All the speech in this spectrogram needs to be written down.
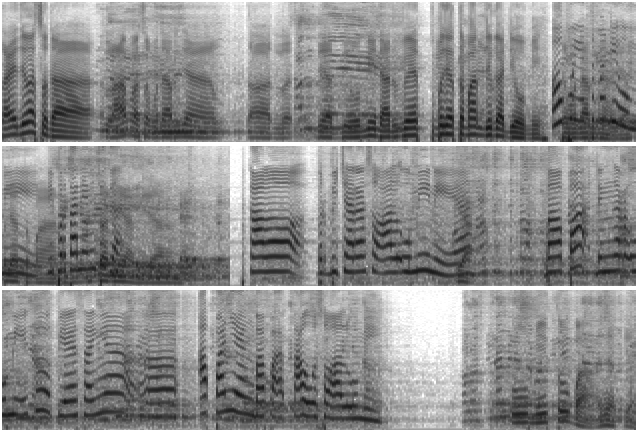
Saya juga sudah lama sebenarnya uh, lihat di Umi dan punya teman juga di Umi. Oh, punya teman di Umi. Di pertanian juga. Ya. Kalau berbicara soal Umi nih ya, ya. Bapak dengar Umi itu biasanya uh, apanya yang Bapak tahu soal Umi? Umi itu banyak ya,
